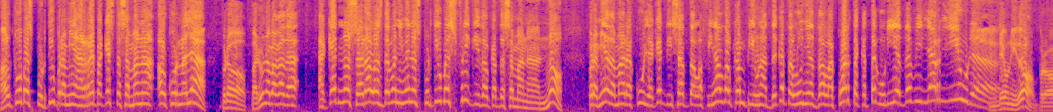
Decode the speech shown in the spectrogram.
El Club Esportiu Premià rep aquesta setmana el Cornellà, però, per una vegada, aquest no serà l'esdeveniment esportiu més friqui del cap de setmana, no. Premià de Mar acull aquest dissabte la final del Campionat de Catalunya de la quarta categoria de billar lliure. Déu-n'hi-do, però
